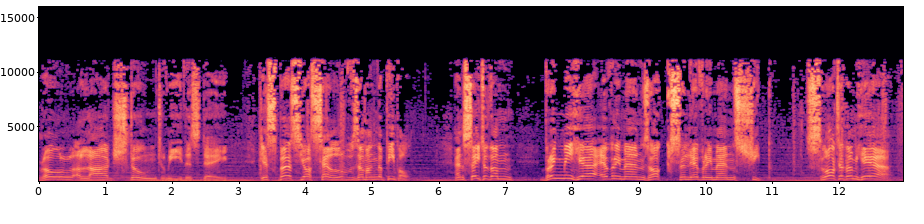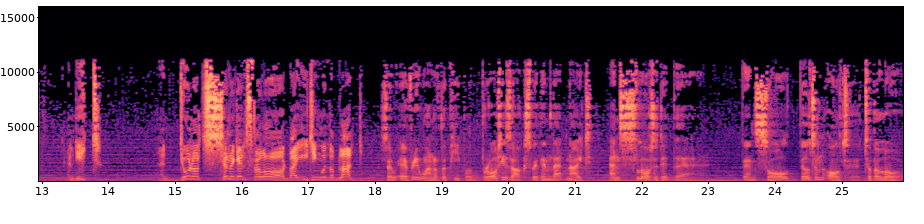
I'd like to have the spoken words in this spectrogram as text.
Roll a large stone to me this day. Disperse yourselves among the people, and say to them, Bring me here every man's ox and every man's sheep. Slaughter them here, and eat. And do not sin against the Lord by eating with the blood. So every one of the people brought his ox with him that night and slaughtered it there. Then Saul built an altar to the Lord.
